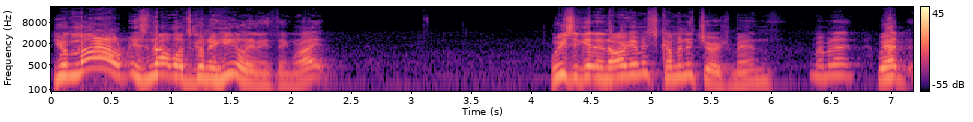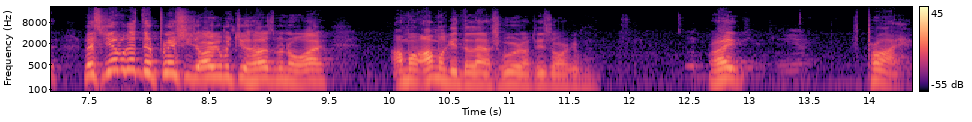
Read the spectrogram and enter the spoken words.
Your mouth is not what's going to heal anything, right? We used to get in arguments coming to church, man. Remember that? We had, let's, you ever get to the place you argue with your husband or wife? I'm going to get the last word on this argument, right? Pride.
